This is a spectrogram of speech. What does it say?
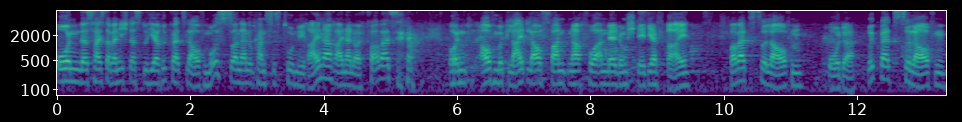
Und das heißt aber nicht, dass du hier rückwärts laufen musst, sondern du kannst es tun wie Rainer. Rainer läuft vorwärts. Und auf dem Begleitlaufband nach Voranmeldung steht dir frei, vorwärts zu laufen oder rückwärts zu laufen,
